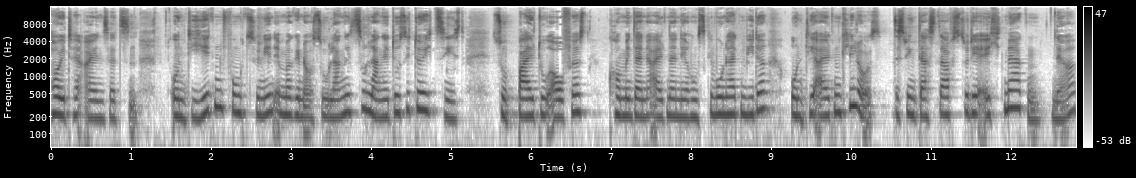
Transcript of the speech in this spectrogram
heute einsetzen. Und Diäten funktionieren immer genau so lange, solange du sie durchziehst. Sobald du aufhörst, kommen deine alten Ernährungsgewohnheiten wieder und die alten Kilos. Deswegen, das darfst du dir echt merken, ja.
